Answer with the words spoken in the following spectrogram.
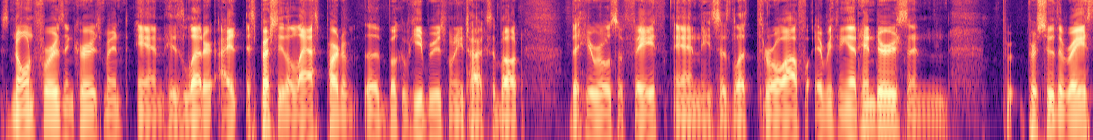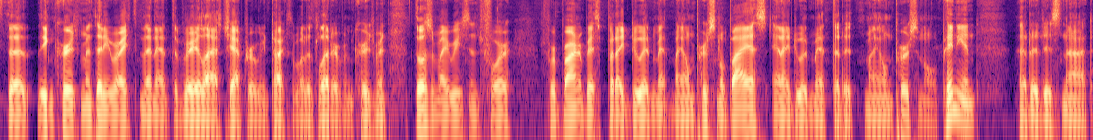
is known for his encouragement and his letter. I, especially the last part of the book of Hebrews when he talks about the heroes of faith, and he says, "Let's throw off everything that hinders and." p- Pursue the race, the, the encouragement that he writes, and then at the very last chapter when he talks about his letter of encouragement. Those are my reasons for for Barnabas, but I do admit my own personal bias, and I do admit that it's my own personal opinion that it is not.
